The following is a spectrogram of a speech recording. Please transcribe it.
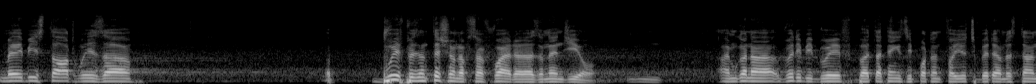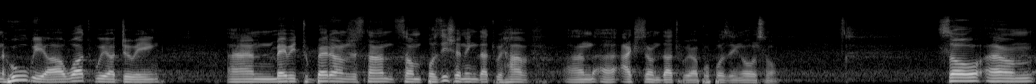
maybe start with a, a brief presentation of Surfrider as an NGO. I'm going to really be brief, but I think it's important for you to better understand who we are, what we are doing, and maybe to better understand some positioning that we have and uh, action that we are proposing also. So um,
